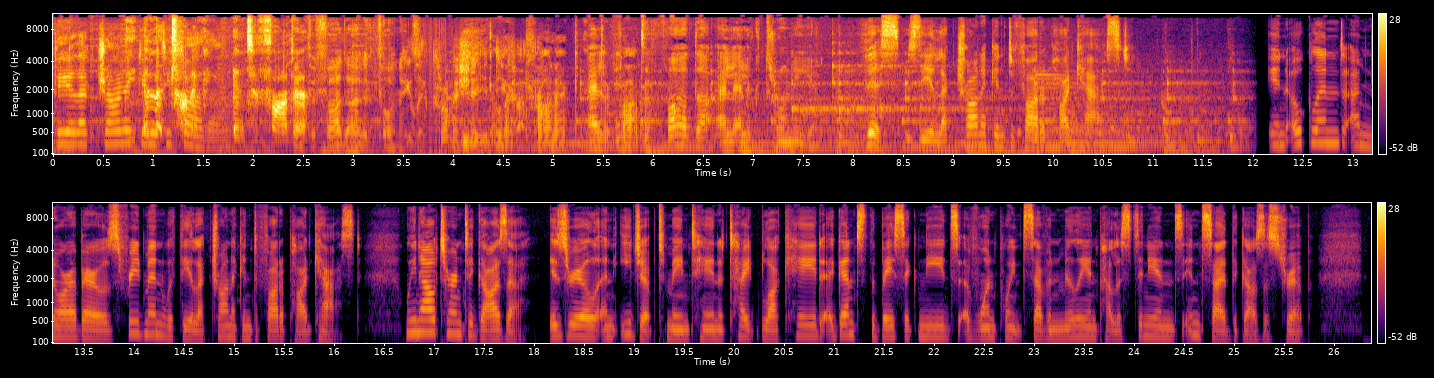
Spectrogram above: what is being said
The Electronic the Intifada. Intifada Electronic. The Electronic Intifada. Intifada This is the Electronic Intifada podcast. In Oakland, I'm Nora Barrows Friedman with the Electronic Intifada podcast. We now turn to Gaza. Israel and Egypt maintain a tight blockade against the basic needs of 1.7 million Palestinians inside the Gaza Strip.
